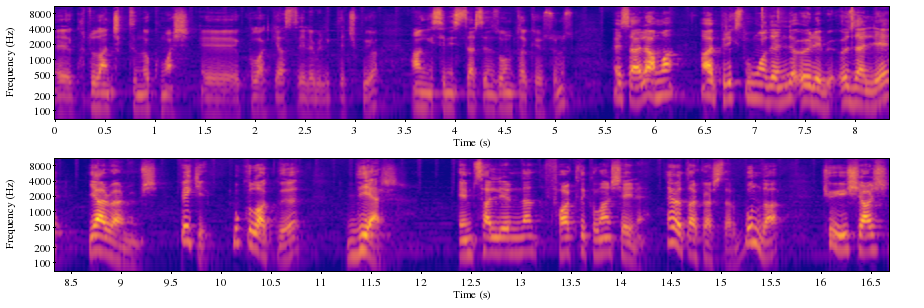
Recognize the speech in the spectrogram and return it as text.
e, kutudan çıktığında kumaş e, kulak yastığıyla birlikte çıkıyor. Hangisini isterseniz onu takıyorsunuz. Mesela ama HyperX bu modelinde öyle bir özelliğe yer vermemiş. Peki bu kulaklığı diğer emsallerinden farklı kılan şey ne? Evet arkadaşlar bunda QI şarj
